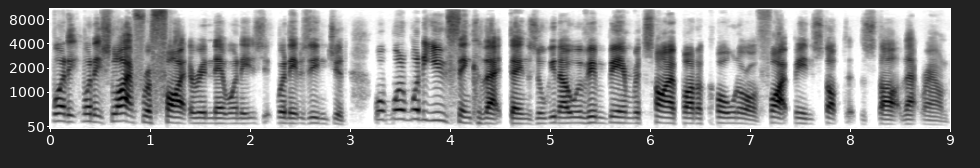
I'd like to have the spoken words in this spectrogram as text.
what it what it's like for a fighter in there when it's when it was injured. What what what do you think of that, Denzel? You know, with him being retired by the corner or a fight being stopped at the start of that round.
